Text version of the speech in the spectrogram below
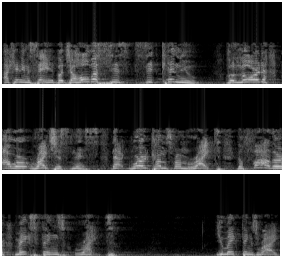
I can't even say it, but Jehovah Sidkenu, the Lord our righteousness. That word comes from right. The Father makes things right. You make things right.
